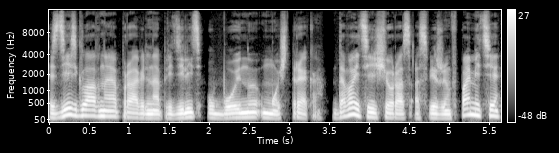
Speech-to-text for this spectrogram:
Здесь главное правильно определить убойную мощь трека. Давайте еще раз освежим в памяти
